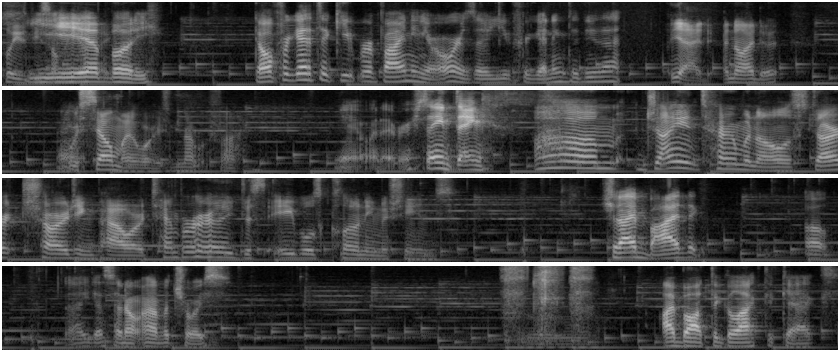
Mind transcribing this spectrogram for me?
Please be something Yeah, buddy. Don't forget to keep refining your ores. Are you forgetting to do that? Yeah, I, do. I know I do it. Or sell my ores, not refine. Yeah, whatever. Same thing. Um, giant terminal. Start charging power. Temporarily disables cloning machines. Should I buy the? Oh, I guess I don't have a choice. I bought the galactic axe.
